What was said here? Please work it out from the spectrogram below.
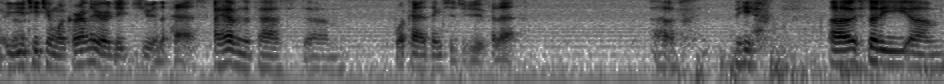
Are you teaching one currently, or did you in the past? I have in the past. Um, What kind of things did you do for that? uh, the uh, study um,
